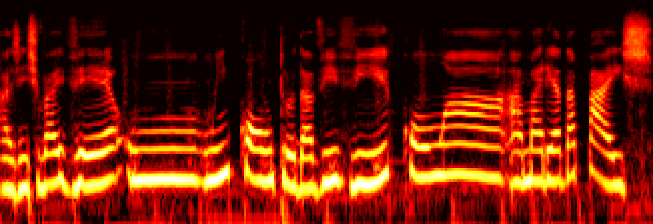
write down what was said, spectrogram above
A gente vai ver um, um encontro da Vivi com a, a Maria da Paz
